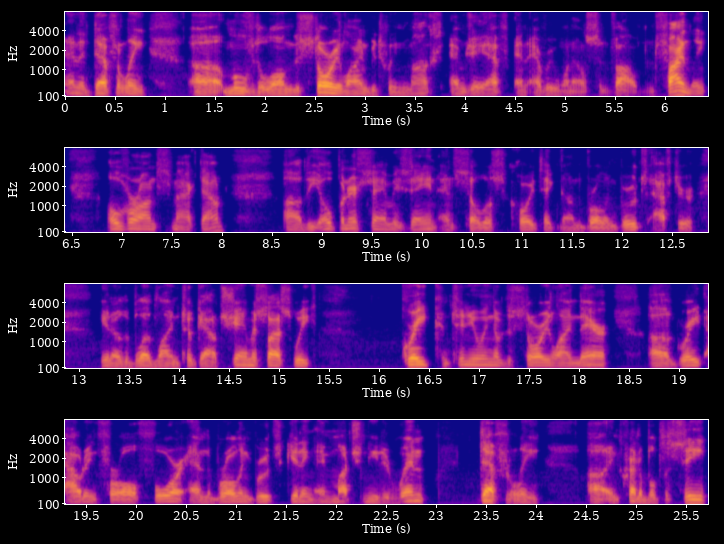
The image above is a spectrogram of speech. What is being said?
and it definitely uh, moved along the storyline between Mox, MJF, and everyone else involved. And finally, over on SmackDown, uh, the opener, Sami Zayn and Solo Sikoa taking on the Brawling Brutes after, you know, the Bloodline took out Sheamus last week. Great continuing of the storyline there. Uh, great outing for all four, and the Brawling Brutes getting a much needed win. Definitely uh, incredible to see.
